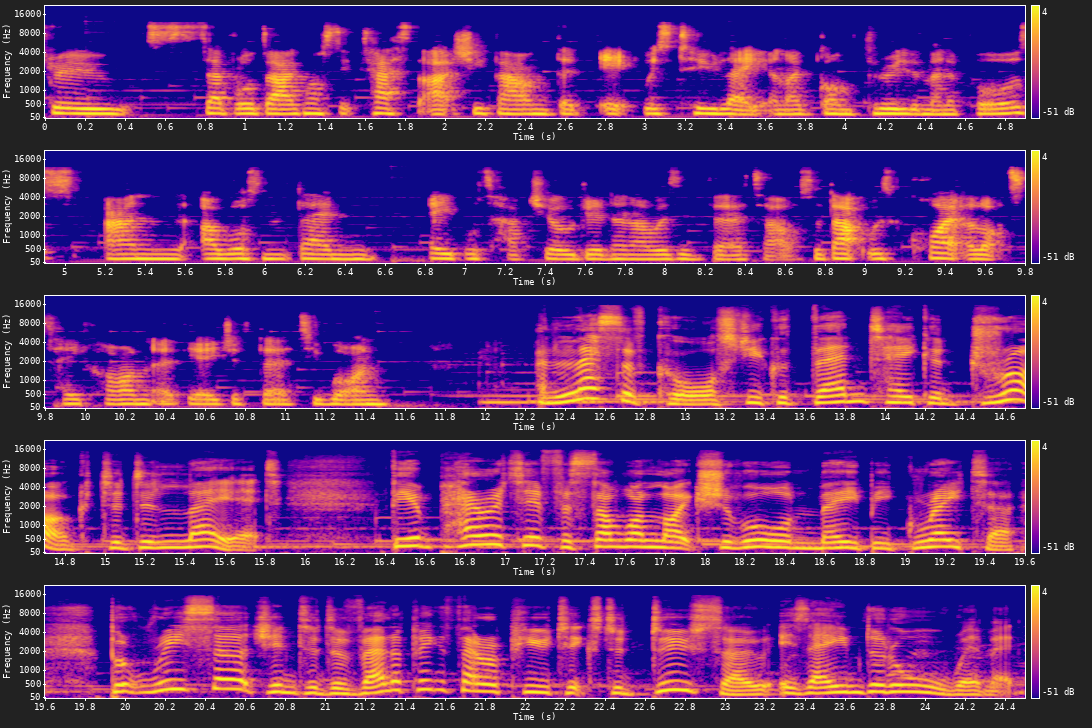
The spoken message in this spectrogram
through several diagnostic tests that I actually found that it was too late and I'd gone through the menopause and I wasn't then able to have children and I was infertile. So that was quite a lot to take on at the age of 31. Unless, of course, you could then take a drug to delay it. The imperative for someone like Siobhan may be greater, but research into developing therapeutics to do so is aimed at all women.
